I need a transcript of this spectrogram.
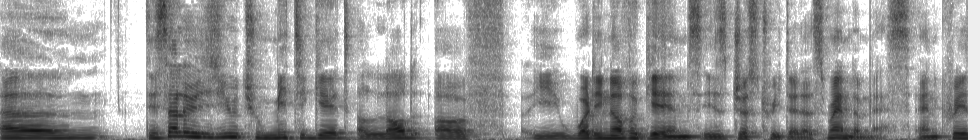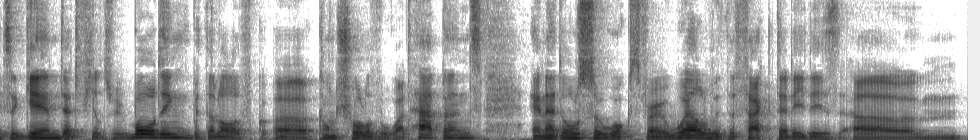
Um, this allows you to mitigate a lot of what in other games is just treated as randomness and creates a game that feels rewarding with a lot of uh, control over what happens. And that also works very well with the fact that it is um,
